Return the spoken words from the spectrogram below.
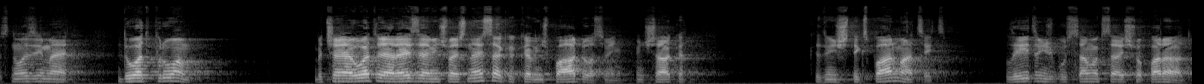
Tas nozīmē dot prom. Bet šajā otrajā reizē viņš vairs nesaka, ka viņš pārdos viņu. Viņš saka, ka viņš tiks pārmācīts, līdz viņš būs samaksājis šo parādu.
